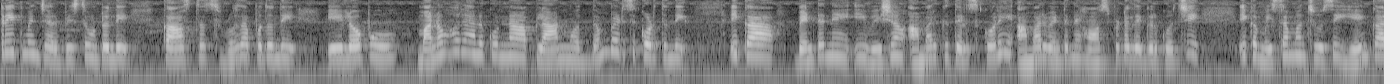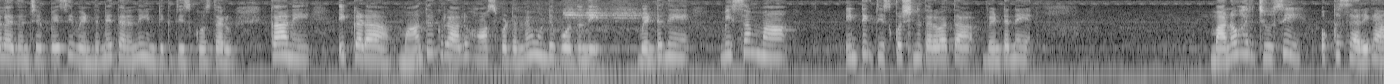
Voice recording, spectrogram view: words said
ట్రీట్మెంట్ జరిపిస్తూ ఉంటుంది. కాస్త స్పృహ తప్పుతుంది. ఈలోపు మనోహర్ అనుకున్న ప్లాన్ మొత్తం బెడిసి కొడుతుంది ఇక వెంటనే ఈ విషయం అమర్కి తెలుసుకొని అమర్ వెంటనే హాస్పిటల్ దగ్గరకు వచ్చి ఇక మిస్ అమ్మని చూసి ఏం కాలేదని చెప్పేసి వెంటనే తనని ఇంటికి తీసుకొస్తారు. కానీ ఇక్కడ మాంత్రికురాలు హాస్పిటల్నే ఉండిపోతుంది. వెంటనే మిస్ అమ్మ ఇంటికి తీసుకొచ్చిన తర్వాత వెంటనే మనోహర్ చూసి ఒక్కసారిగా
